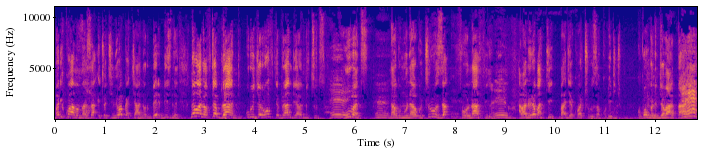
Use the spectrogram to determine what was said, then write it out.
bari kwamamaza icyo kinyobwa cya Norbert business. Nk'abantu bafite brand. Urugero wowe ufite brand yawe mitsutsu. Wubatse. Ntabwo umuntu yagucuruza for nothing. Yego. abantu rero bati bagiye kubacuruza ku biryo. Kuko ngo ni byo bataye.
